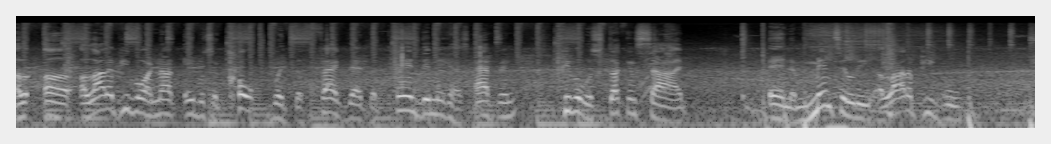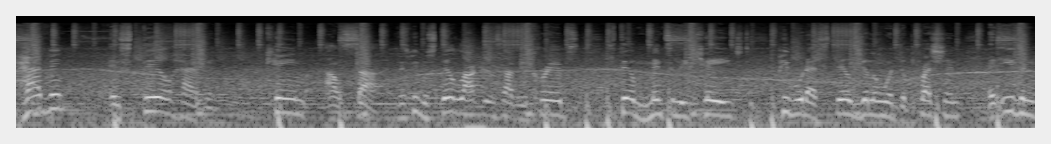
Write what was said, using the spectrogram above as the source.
A, uh, a lot of people are not able to cope with the fact that the pandemic has happened. People were stuck inside, and mentally, a lot of people haven't and still haven't came outside. There's people still locked inside their cribs, still mentally caged, people that still dealing with depression and even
